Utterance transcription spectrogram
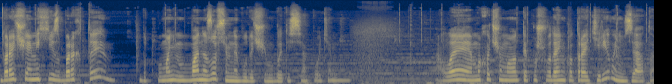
До речі, я міг її зберегти, бо в мене зовсім не буде чим битися потім. Але ми хочемо, типу, швиденько третій рівень взяти.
